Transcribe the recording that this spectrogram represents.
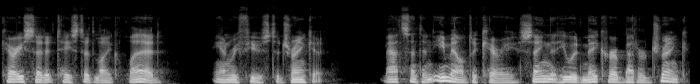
Carrie said it tasted like lead and refused to drink it. Matt sent an email to Carrie saying that he would make her a better drink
